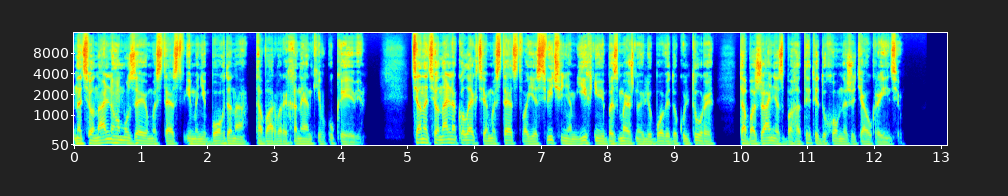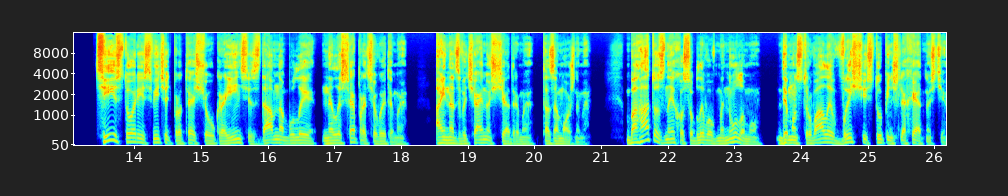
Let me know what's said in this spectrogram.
Національного музею мистецтв імені Богдана та Варвари Ханенків у Києві. Ця національна колекція мистецтва є свідченням їхньої безмежної любові до культури та бажання збагатити духовне життя українців. Ці історії свідчать про те, що українці здавна були не лише працьовитими, а й надзвичайно щедрими та заможними. Багато з них, особливо в минулому, демонстрували вищий ступінь шляхетності,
